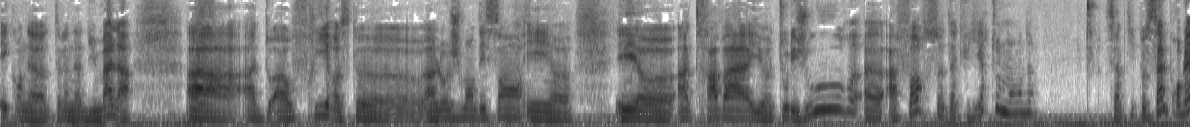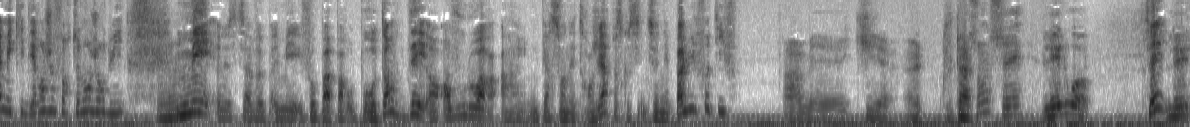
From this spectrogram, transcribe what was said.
et qu'on a qu'on a du mal à à, à, offrir ce que un logement décent et euh, et euh, un travail tous les jours à force d'accueillir tout le monde. C'est un petit peu ça le problème et qui dérange fortement aujourd'hui. Mhm. Mais euh, ça veut pas, mais il faut pas pour autant dé- en, en vouloir à une personne étrangère parce que ce n'est pas lui le fautif. Ah, mais qui. euh, de toute façon, c'est les lois. Les, les,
